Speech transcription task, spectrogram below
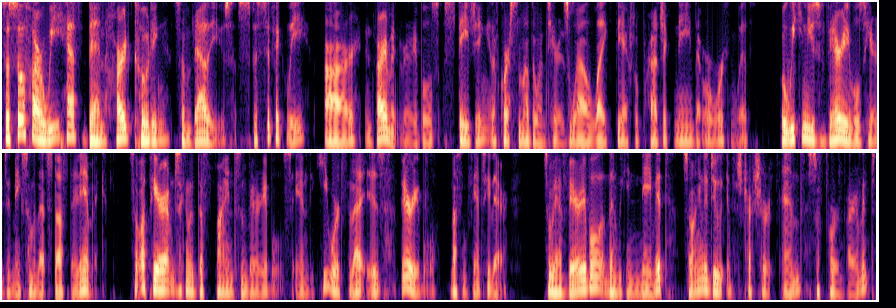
So, so far we have been hard coding some values, specifically our environment variables, staging, and of course some other ones here as well, like the actual project name that we're working with. But we can use variables here to make some of that stuff dynamic. So up here, I'm just going to define some variables, and the keyword for that is variable. Nothing fancy there. So we have variable, and then we can name it. So I'm going to do infrastructure env, so for environment.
